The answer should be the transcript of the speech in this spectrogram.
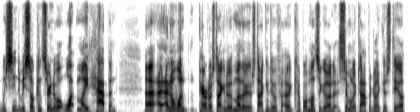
we seem to be so concerned about what might happen. Uh, I, I, know one parent I was talking to, a mother I was talking to a, a couple of months ago on a similar topic like this, Theo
